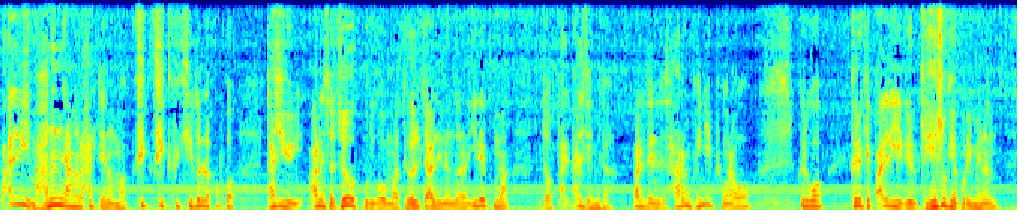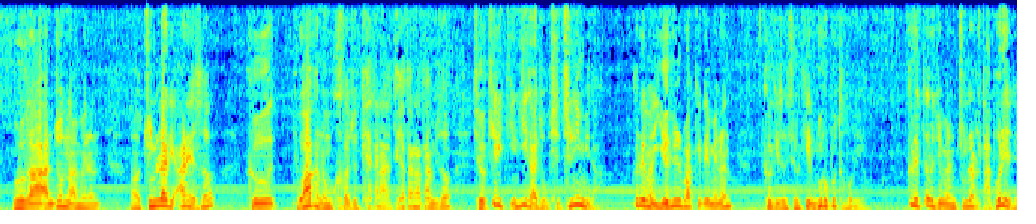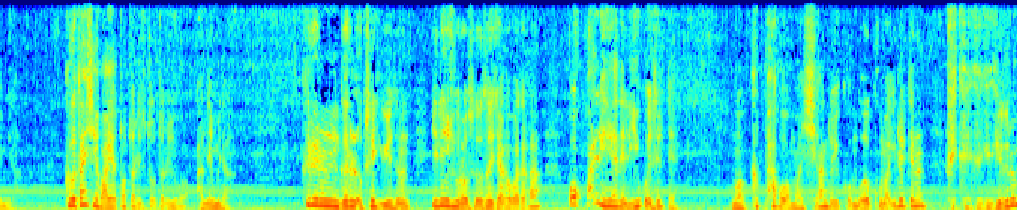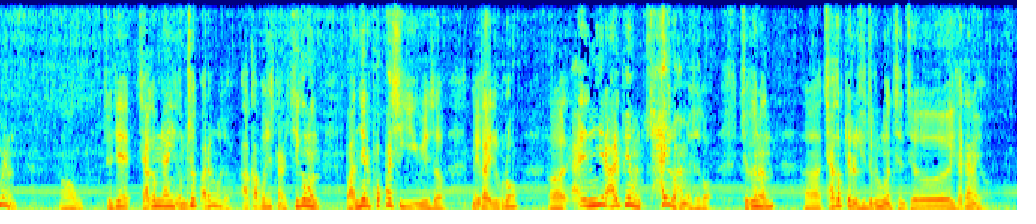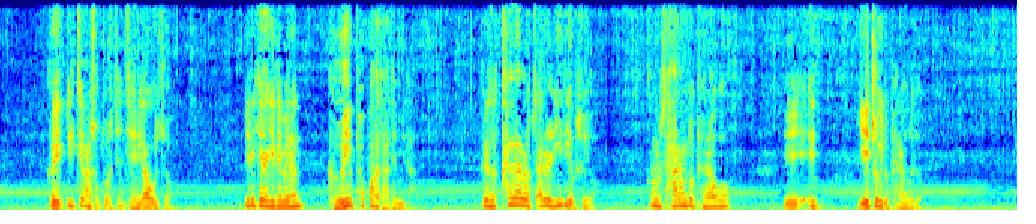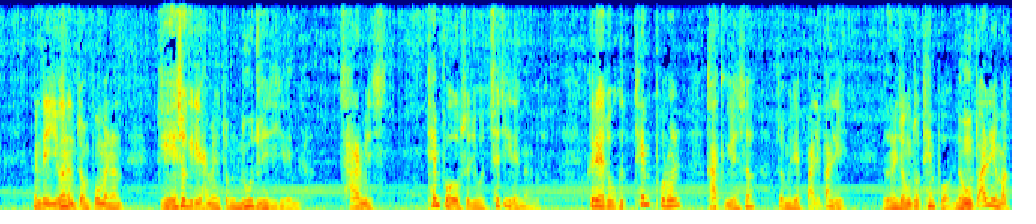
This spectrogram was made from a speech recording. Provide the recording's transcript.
빨리 많은 양을 할 때는 막 휙휙휙 휘둘러갖고 다시 안에서 저어 뿌리고 막 덜 잘리는 거는 이래뿐만 또 빨리빨리 됩니다. 빨리 되는데 사람이 굉장히 피곤하고 그리고 그렇게 빨리 일을 계속 해버리면은 뭐가 안 좋나 하면은 어, 줄날이 안에서 그 부하가 너무 커가지고 대단하다 대단하다 하면서 저끼리 낑기가지고 시찔립니다. 그러면 열을 받게 되면은 거기서 저끼리 눌어 붙어 버려요. 그래 떨어지면 줄날을 다 버려야 됩니다. 그거 다시 해봐야 또 떨어지고 또 떨어지고 안 됩니다. 그런 거를 없애기 위해서는 이런 식으로 서서히 작업하다가 꼭 빨리 해야 될 이유가 있을 때, 뭐 급하고 막 시간도 있고 뭐 없고 막 이럴 때는 휙휙휙휙 휘두르면은 어 저게 작업량이 엄청 빠른 거죠. 아까 보셨잖아요. 지금은 완전히 폭파시키기 위해서 내가 일부러 어 엔진 RPM은 차이로 하면서도 저거는 어, 작업대를 휘두르는 건 천천히 가잖아요. 그게 일정한 속도로 천천히 가고 있죠. 이렇게 하게 되면은 거의 폭파가 다 됩니다. 그래서 칼날로 자를 일이 없어요. 그러면 사람도 편하고 예, 예쪽이도 편한 거죠. 그런데 이거는 좀 보면은 계속 이렇게 하면 좀 누주해지게 됩니다. 사람이 템포가 없어지고 처지게 된다는 거죠. 그래가지고 그 템포를 갖기 위해서 좀 이렇게 빨리빨리 어느 정도 템포 너무 빨리 막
